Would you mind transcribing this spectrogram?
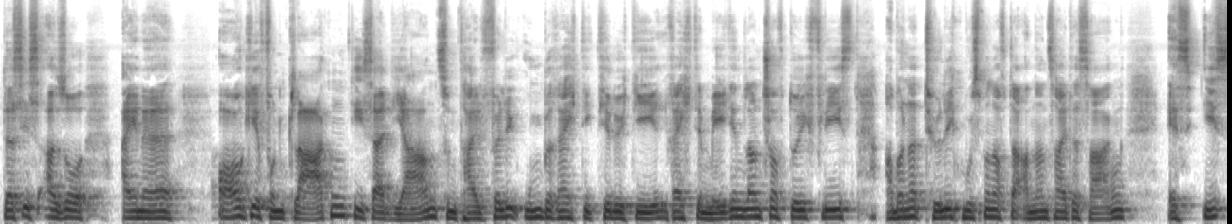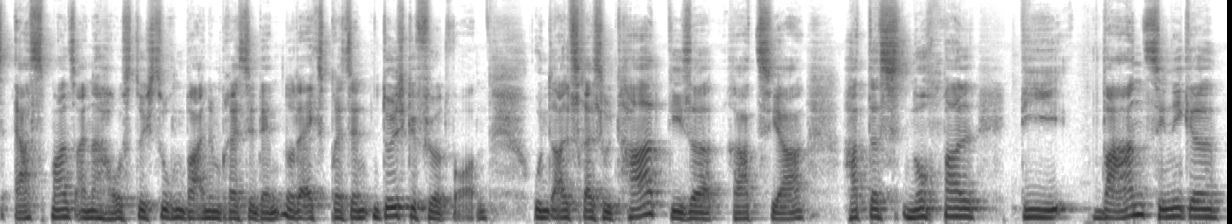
Das ist also eine Orgie von Klagen, die seit Jahren zum Teil völlig unberechtigt hier durch die rechte Medienlandschaft durchfließt. Aber natürlich muss man auf der anderen Seite sagen, es ist erstmals eine Hausdurchsuchung bei einem Präsidenten oder Ex-Präsidenten durchgeführt worden. Und als Resultat dieser Razzia hat das nochmal die wahnsinnige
